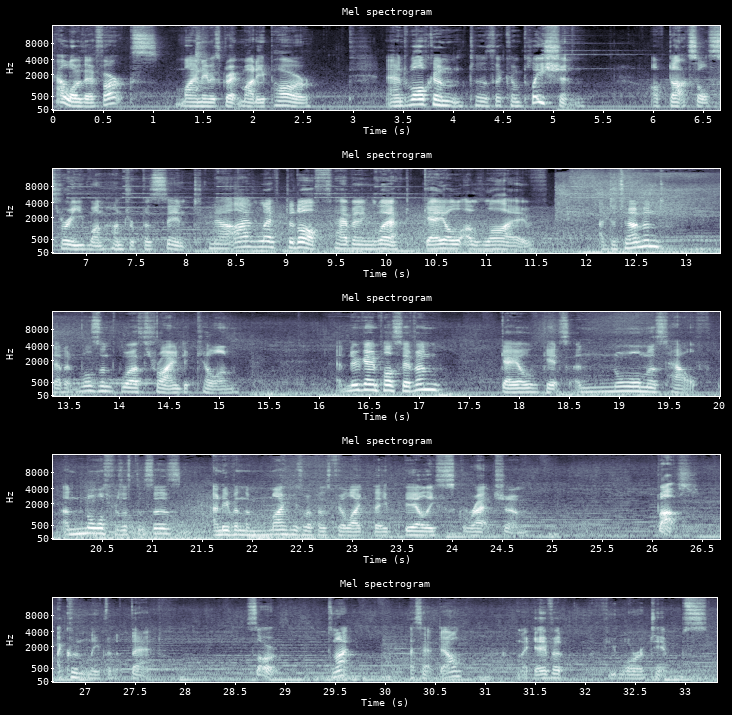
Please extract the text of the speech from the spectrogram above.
Hello there, folks. My name is Great Mighty Poe, and welcome to the completion of Dark Souls 3 100%. Now, I left it off having left Gael alive. I determined that it wasn't worth trying to kill him. At New Game Plus 7, Gael gets enormous health, enormous resistances, and even the mightiest weapons feel like they barely scratch him. But, I couldn't leave it at that. So, tonight, I sat down and I gave it a few more attempts.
